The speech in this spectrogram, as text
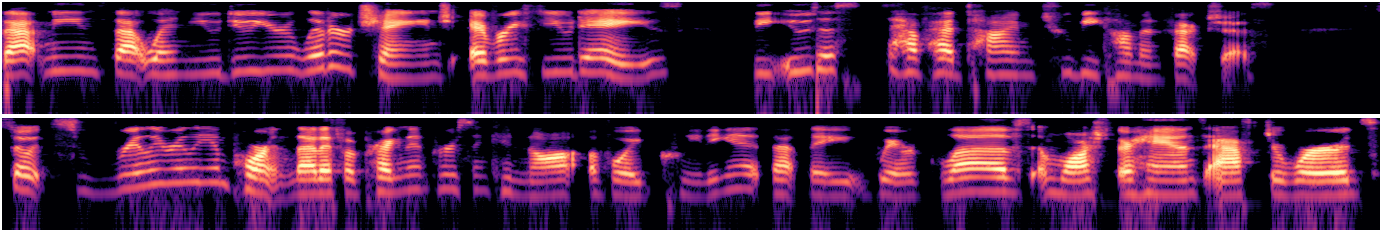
That means that when you do your litter change every few days, the oocysts have had time to become infectious. So it's really, really important that if a pregnant person cannot avoid cleaning it, that they wear gloves and wash their hands afterwards,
